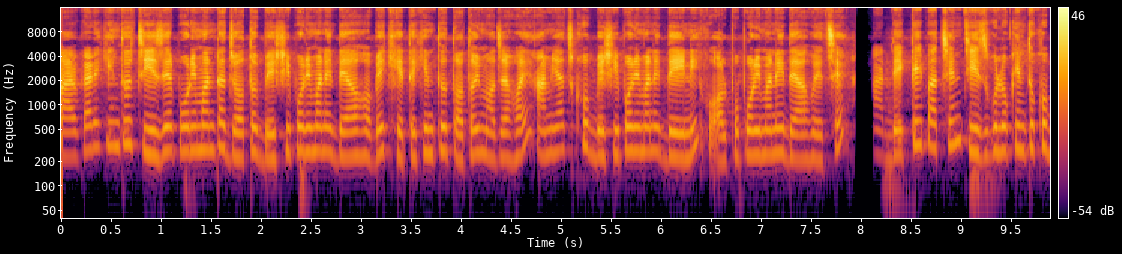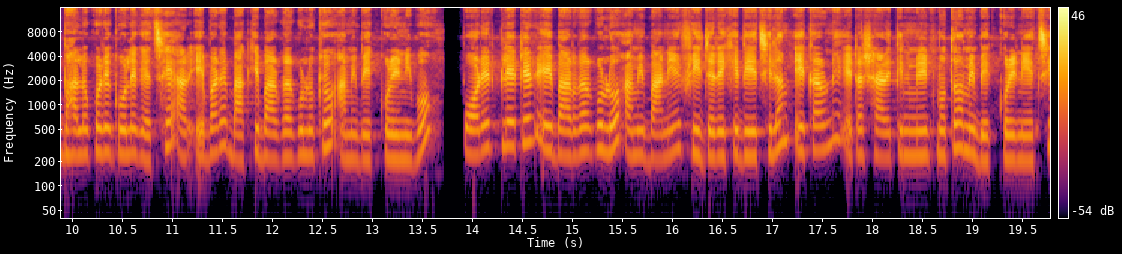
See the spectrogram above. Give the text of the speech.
বার্গারে কিন্তু চিজের পরিমাণটা যত বেশি পরিমাণে দেওয়া হবে, খেতে কিন্তু ততই মজা হয়। আমি আজ খুব বেশি পরিমাণে দেইনি, অল্প পরিমাণেই দেওয়া হয়েছে। আর দেখতেই পাচ্ছেন, চিজগুলো কিন্তু খুব ভালো করে গলে গেছে আর এবারে বাকি বার্গারগুলোকেও আমি বেক করে নিব। পরের প্লেটের এই বার্গারগুলো আমি বানিয়ে ফ্রিজে রেখে দিয়েছিলাম। এ কারণে এটা সাড়ে তিন মিনিট মতো আমি বেক করে নিয়েছি।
